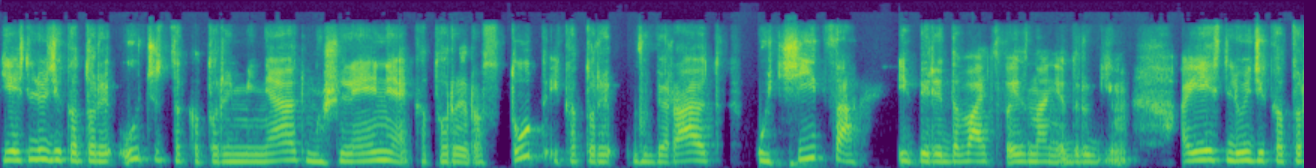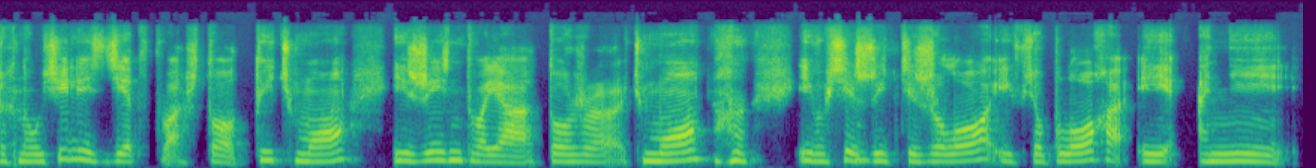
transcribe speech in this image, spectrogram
Есть люди, которые учатся, которые меняют мышление, которые растут и которые выбирают учиться и передавать свои знания другим. А есть люди, которых научили с детства, что ты чмо, и жизнь твоя тоже чмо, и вообще жить тяжело, и все плохо, и они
